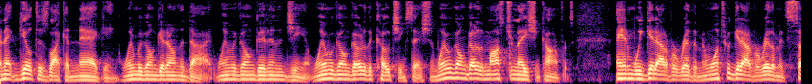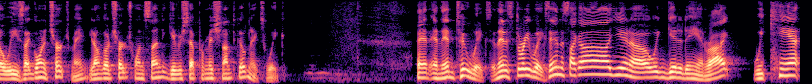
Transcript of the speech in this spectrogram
And that guilt is like a nagging. When are we going to get on the diet? When are we going to get in the gym? When are we going to go to the coaching session? When are we going to go to the Monster Nation conference? And we get out of a rhythm. And once we get out of a rhythm, it's so easy. Like going to church, man. You don't go to church one Sunday, give yourself permission not to go next week and, and then two weeks, and then it's three weeks. Then it's like, oh, you know, we can get it in, right? We can't,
